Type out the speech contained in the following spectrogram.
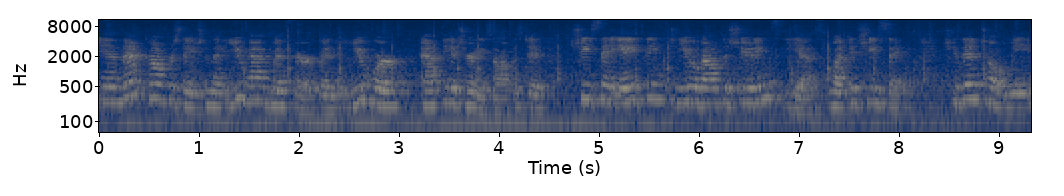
In that conversation that you had with her when you were at the attorney's office, did she say anything to you about the shootings? Yes. What did she say? She then told me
